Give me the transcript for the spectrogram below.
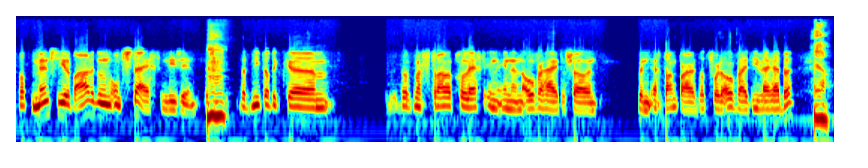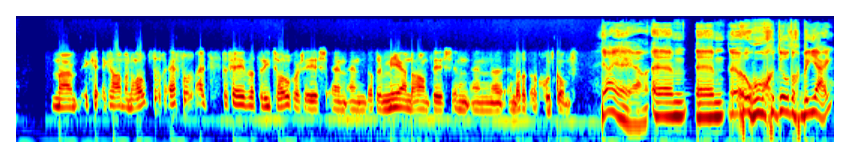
wat mensen hier op aarde doen ontstijgt in die zin. Dus Mhm. dat niet dat ik, ehm, dat ik mijn vertrouwen heb gelegd in, in een overheid of zo. En ik ben echt dankbaar dat voor de overheid die wij hebben. Ja. Maar ik, ik haal mijn hoop toch echt wel uit te geven dat er iets hogers is en, en dat er meer aan de hand is en, en, eh, en dat het ook goed komt. Ja, ja, ja. Ehm, ehm, eh, hoe geduldig ben jij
